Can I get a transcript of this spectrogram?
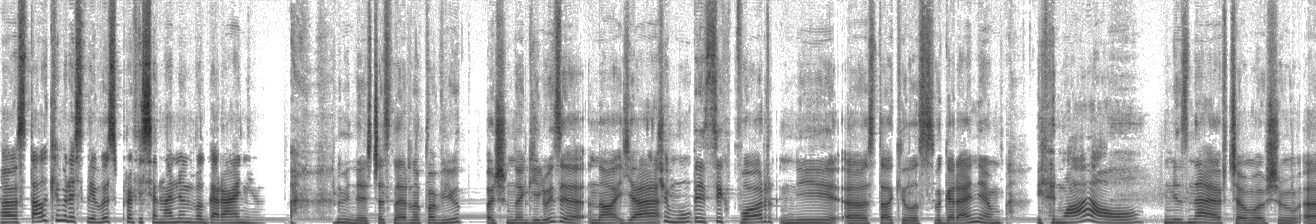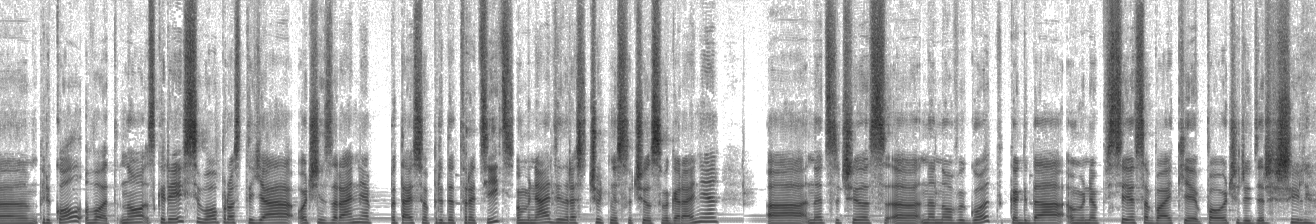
А сталкивались ли вы с профессиональным выгоранием? Меня сейчас, наверное, побьют очень многие люди, но я Почему? до сих пор не э, сталкивалась с выгоранием. Вау! Не знаю, в чем, в общем, э, прикол. Вот. Но, скорее всего, просто я очень заранее пытаюсь его предотвратить. У меня один раз чуть не случилось выгорание. Uh, но это случилось uh, на Новый год, когда у меня все собаки по очереди решили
